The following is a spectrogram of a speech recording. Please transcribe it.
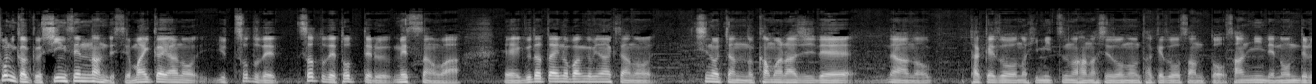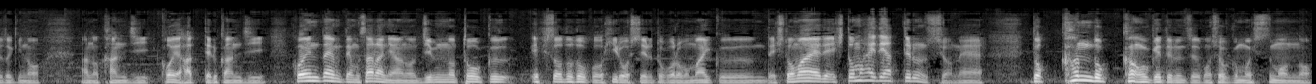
とにかく新鮮なんですよ。毎回、あの、外で、外で撮ってるメスさんは、えー、グダ隊の番組じゃなくて、あの、しのちゃんのカマラジで、あの、竹蔵の秘密の話蔵の竹蔵さんと3人で飲んでる時のあの感じ、声張ってる感じ、公演タイムでもさらにあの自分のトーク、エピソードトークを披露してるところもマイクで人前で、人前でやってるんですよね。どっかんどっかん受けてるんですよ、この職務質問の。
